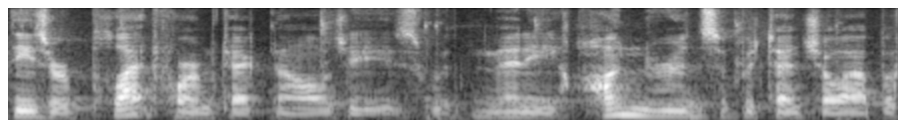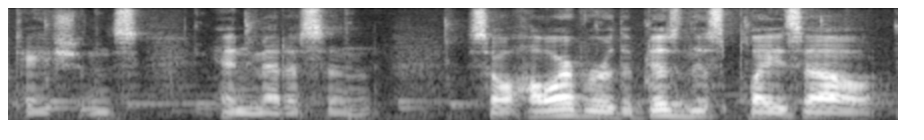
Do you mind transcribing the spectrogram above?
These are platform technologies with many hundreds of potential applications in medicine. So however the business plays out,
